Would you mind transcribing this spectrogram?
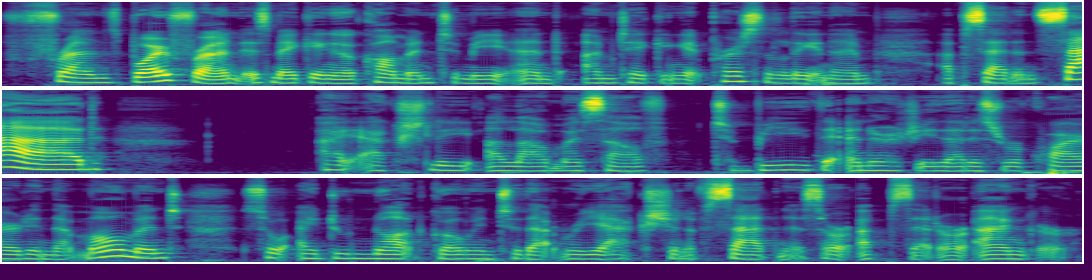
friend's boyfriend is making a comment to me and I'm taking it personally and I'm upset and sad, I actually allow myself to be the energy that is required in that moment so I do not go into that reaction of sadness or upset or anger.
